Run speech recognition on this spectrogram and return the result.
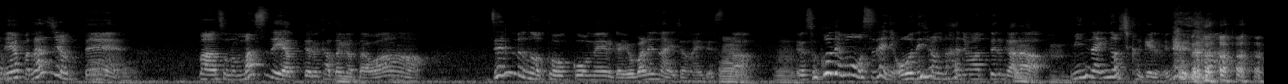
う。でやっぱラジオってまあそのマスでやってる方々は、全部の投稿メールが呼ばれないじゃないですか、うんうん。そこでもうすでにオーディションが始まってるから、うんうん。みんな命かけるみたいな。あ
